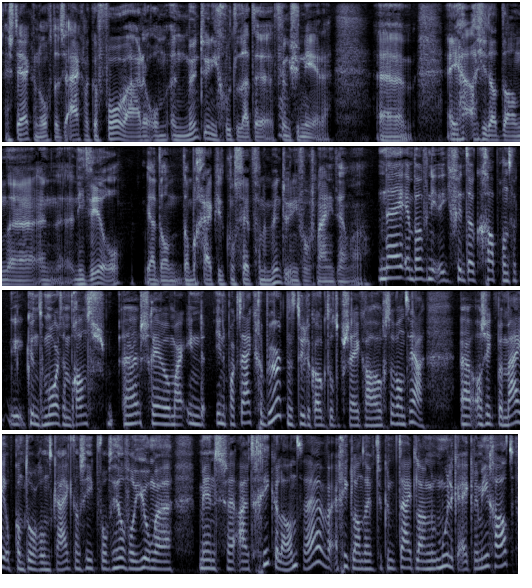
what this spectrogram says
En sterker nog, dat is eigenlijk een voorwaarde om een muntunie goed te laten functioneren. Ehm, en ja, als je dat dan een, niet wil, ja, dan, dan begrijp je het concept van de muntunie volgens mij niet helemaal. Nee, en bovendien, ik vind het ook grappig, want je kunt moord en brand uh, schreeuwen, maar in de, in de praktijk gebeurt het natuurlijk ook tot op zekere hoogte. Want ja, uh, als ik bij mij op kantoor rondkijk, dan zie ik bijvoorbeeld heel veel jonge mensen uit Griekenland. Hè. Griekenland heeft natuurlijk een tijd lang een moeilijke economie gehad.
